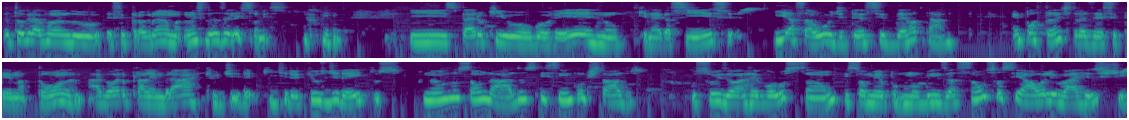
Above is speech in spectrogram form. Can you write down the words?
Eu tô gravando esse programa antes das eleições. e espero que o governo, que nega a ciência e a saúde, tenha sido derrotado. É importante trazer esse tema à tona agora para lembrar que, dire... que, dire... que os direitos não nos são dados e sim conquistados. O SUS é uma revolução e só meio por mobilização social ele vai resistir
